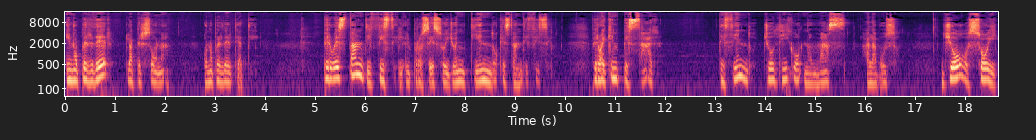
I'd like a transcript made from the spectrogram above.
y no perder la persona o no perderte a ti. Pero es tan difícil el proceso y yo entiendo que es tan difícil. Pero hay que empezar diciendo, yo digo no más al abuso. Yo soy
